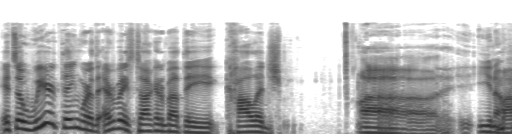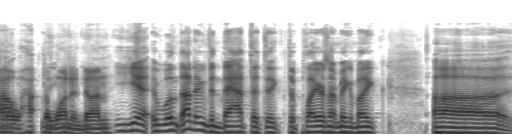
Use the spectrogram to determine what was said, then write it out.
It's a weird thing where everybody's talking about the college. Uh, you know Model, how, how the one and done. Yeah, well, not even that. That the, the players aren't making money. Uh,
